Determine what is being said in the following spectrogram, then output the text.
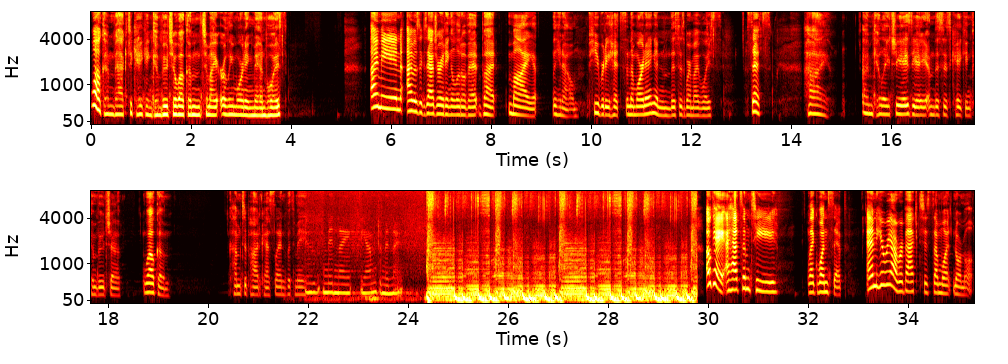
Welcome back to Cake and Kombucha. Welcome to my early morning man voice. I mean, I was exaggerating a little bit, but my, you know, puberty hits in the morning, and this is where my voice sits. Hi, I'm Kelechi Ezie, and this is Cake and Kombucha. Welcome. Come to podcast land with me. Midnight. Yeah, I'm to midnight. Okay, I had some tea, like one sip, and here we are. We're back to somewhat normal.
